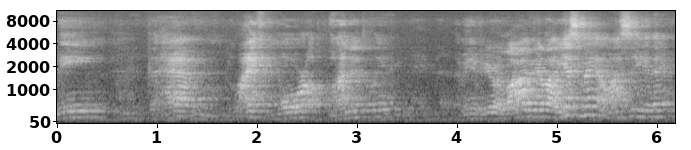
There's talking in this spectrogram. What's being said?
mean to have life more abundantly? I mean, if you're alive, you're alive. Yes, ma'am, I see you there.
